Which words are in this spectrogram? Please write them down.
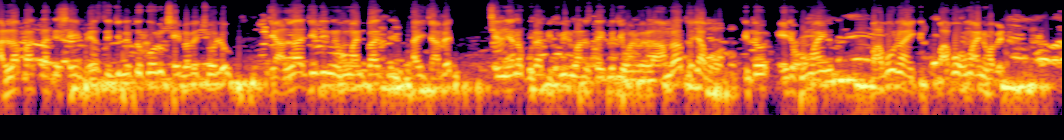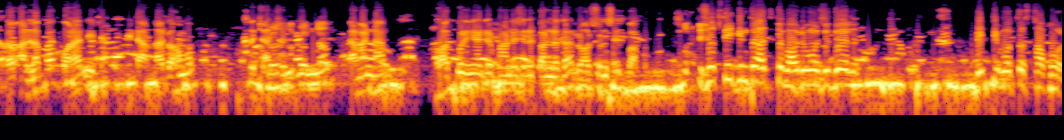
আল্লাহ পাক তাকে সেই বেহস্তের জন্য তো করুক, সেইভাবে চলুক, যে আল্লাহ যেদিন হুমায়ুন ভাই যাবেন সেদিন যেন গোটা পৃথিবীর মানুষ দেখবে যে হুমায়ুন ভাই আমরাও তো যাব কিন্তু এই যে হুমায়ুন বাবু নয় কিন্তু বাবু হুমায়ুন হবে না। তো আল্লাহ পাক করান এটা। এটা আল্লাহর রহমত। আমার নাম ভরতপুর ইউনাইটেড ফাউন্ডেশনের কর্ণধার রওশন শেখ বাবু। সত্যি সত্যি কিন্তু আজকে বাবরি মসজিদের ভিত্তিপত্র স্থাপন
